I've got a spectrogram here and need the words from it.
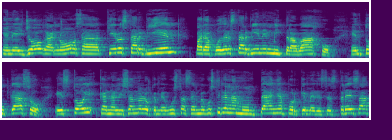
en el yoga, ¿no? O sea, quiero estar bien para poder estar bien en mi trabajo. En tu caso, estoy canalizando lo que me gusta hacer. Me gusta ir a la montaña porque me desestresa,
